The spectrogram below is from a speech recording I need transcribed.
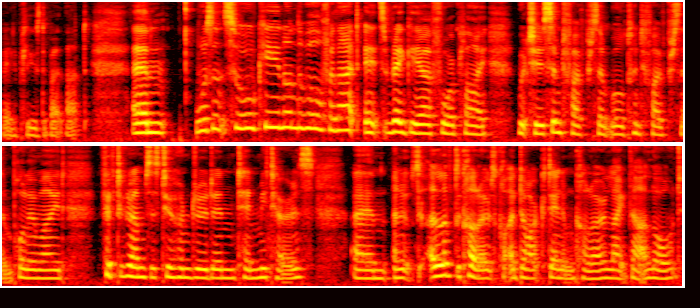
Very pleased about that. Um, wasn't so keen on the wool for that. It's Regia 4 ply, which is 75% wool, 25% polyamide. 50 grams is 210 metres. Um, and it's I love the colour, it's got a dark denim colour, like that a lot,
